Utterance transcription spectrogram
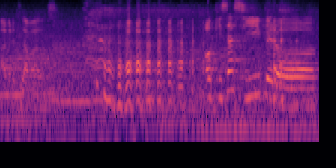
a ver clavados. o quizás sí, pero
